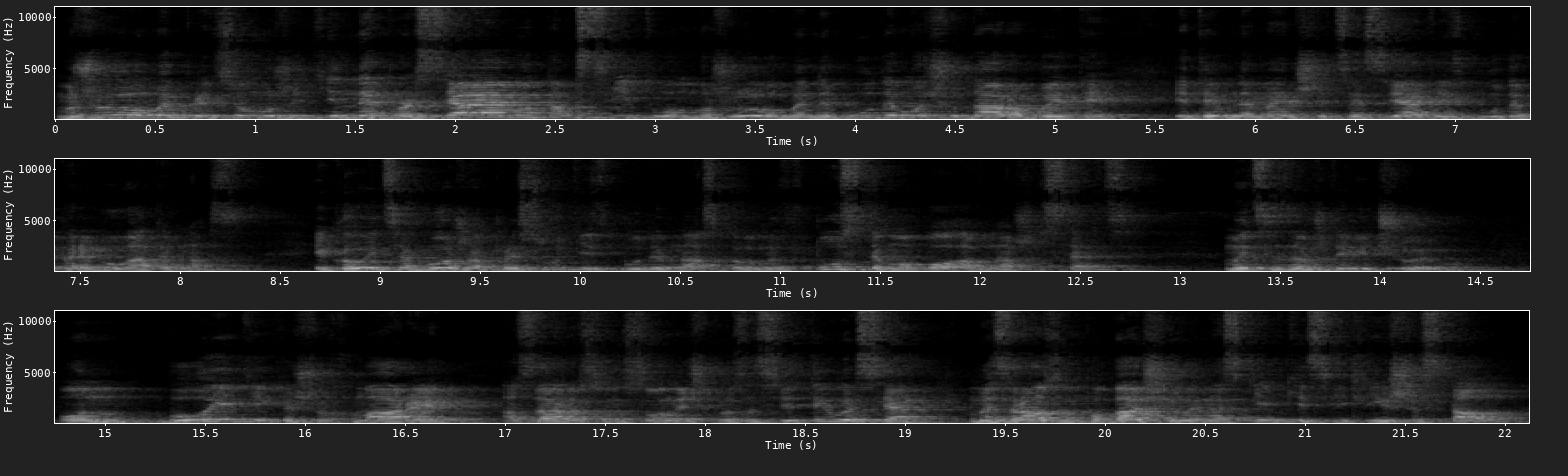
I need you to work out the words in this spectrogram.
Можливо, ми при цьому житті не просяємо там світлом, можливо, ми не будемо чуда робити, і тим не менше ця святість буде перебувати в нас. І коли ця Божа присутність буде в нас, коли ми впустимо Бога в наше серце, ми це завжди відчуємо. Он були тільки що хмари, а зараз он сонечко засвітилося. Ми зразу побачили, наскільки світліше стало.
